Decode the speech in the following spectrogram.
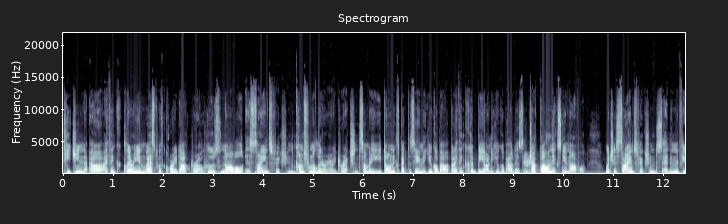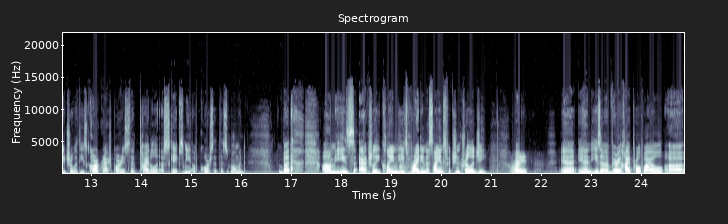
teaching, uh, I think, Clarion West with Cory Doctorow, whose novel is science fiction, comes from a literary direction. Somebody you don't expect to see in the Hugo ballot, but I think could be on the Hugo ballot, is Chuck Palahniuk's new novel, which is science fiction set in the future with these car crash parties. The title escapes me, of course, at this moment. But um, he's actually claimed he's writing a science fiction trilogy. Right. Uh, and, and, he's a very high profile uh,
